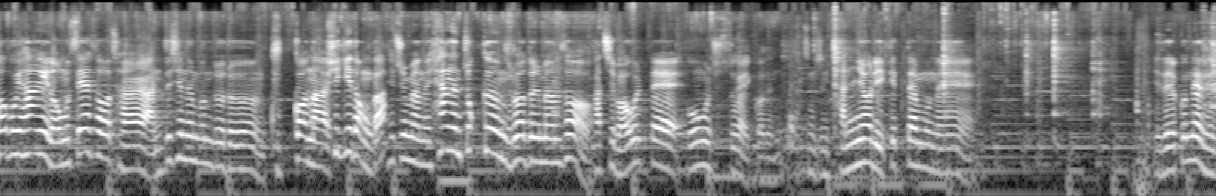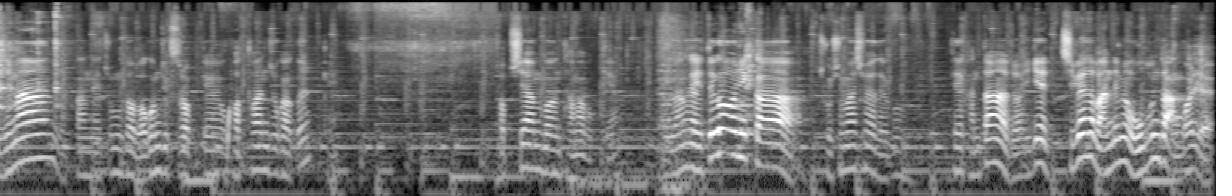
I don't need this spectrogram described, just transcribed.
허브 향이 너무 세서 잘 안 드시는 분들은 굽거나 튀기던가 해주면 향은 조금 줄어들면서 같이 먹을 때 도움을 줄 수가 있거든요. 지금 잔열이 있기 때문에 이대로 끝내도 되지만 약간의 좀 더 먹음직스럽게 버터 한 조각을 이렇게 접시에 한번 담아볼게요. 이거 항상 이 뜨거우니까 조심하셔야 되고 되게 간단하죠. 이게 집에서 만들면 5분도 안 걸려요.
